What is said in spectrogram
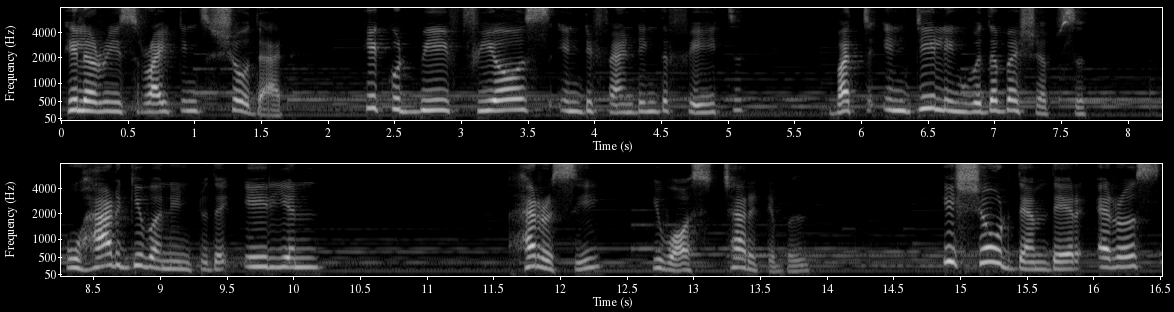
Hilary's writings show that he could be fierce in defending the faith, but in dealing with the bishops who had given in to the Arian heresy, he was charitable. He showed them their errors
